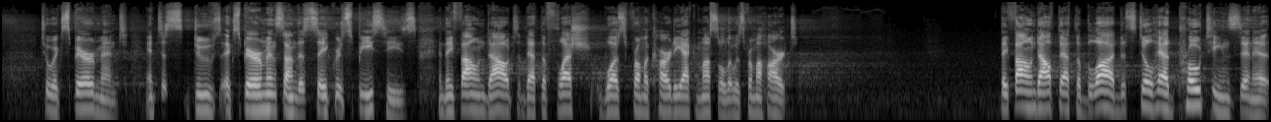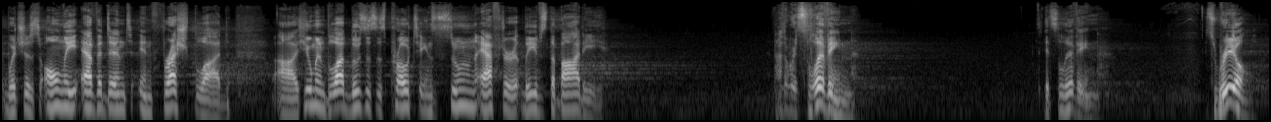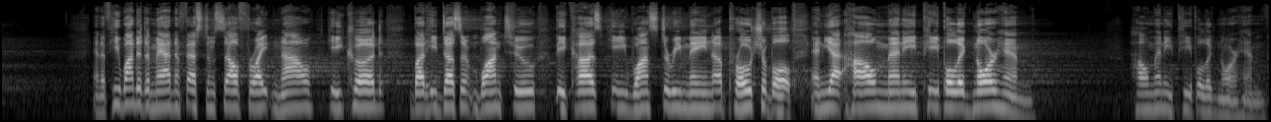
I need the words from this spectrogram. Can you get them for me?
to experiment and to do experiments on the sacred species. And they found out that the flesh was from a cardiac muscle, it was from a heart. They found out that the blood still had proteins in it, which is only evident in fresh blood. Uh, human blood loses its proteins soon after it leaves the body. In other words, living. It's living. It's real. And if he wanted to manifest himself right now, he could, but he doesn't want to because he wants to remain approachable. And yet, how many people ignore him? How many people ignore him?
